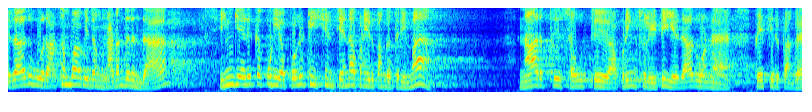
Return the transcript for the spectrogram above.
ஏதாவது ஒரு அசம்பாவிதம் நடந்திருந்தால் இங்கே இருக்கக்கூடிய பொலிட்டீஷியன்ஸ் என்ன பண்ணியிருப்பாங்க தெரியுமா? நார்த்து சவுத்து அப்படின்னு சொல்லிட்டு ஏதாவது ஒன்று பேசியிருப்பாங்க.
